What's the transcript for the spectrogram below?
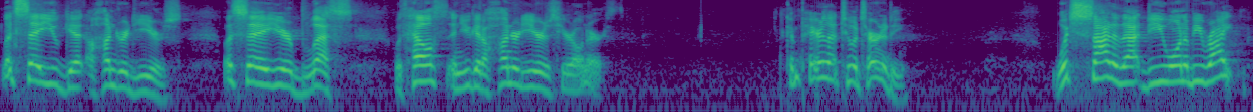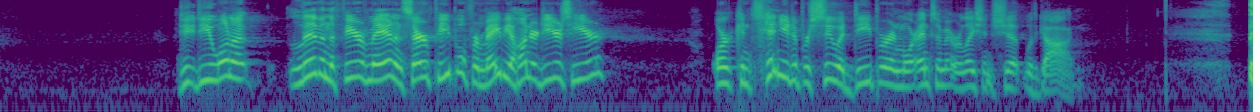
Let's say you get 100 years Let's say you're blessed with health and you get 100 years here on earth. Compare that to eternity. Which side of that do you want to be right? Do, do you want to live in the fear of man and serve people for maybe 100 years here? Or continue to pursue a deeper and more intimate relationship with God?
